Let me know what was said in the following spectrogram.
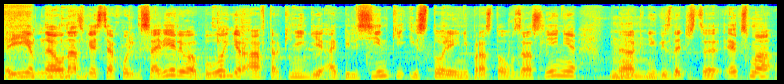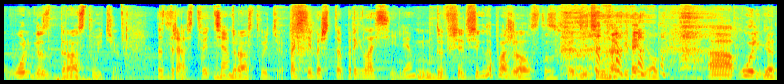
И э, у нас в гостях Ольга Савельева, блогер, автор книги «Апельсинки. История непростого взросления». Э, Книга издательства «Эксмо». Ольга, здравствуйте. Здравствуйте. Здравствуйте. Спасибо, что пригласили. Да все- всегда, пожалуйста, заходите на огонек. А, Ольга,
